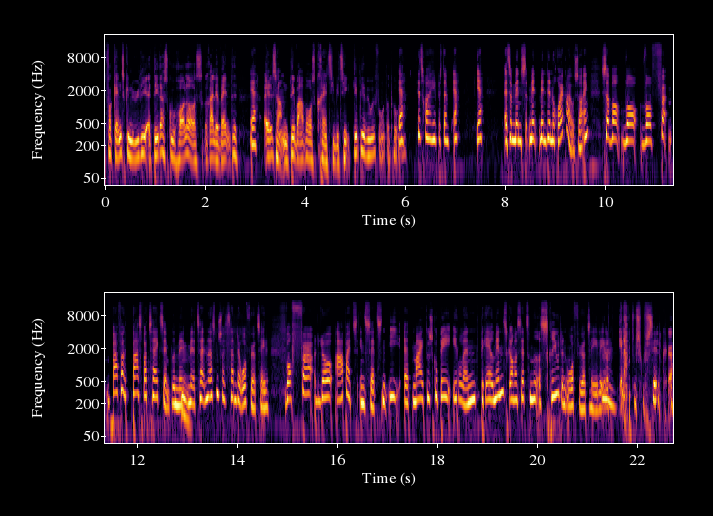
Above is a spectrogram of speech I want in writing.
for ganske nylig, at det, der skulle holde os relevante Ja. alle sammen, det var vores kreativitet. Det bliver vi udfordret på. Ja, det tror jeg helt bestemt. Ja, ja. Altså, men, men, men den rykker jo så, ikke? Så hvor, hvor, hvor før, bare, for, bare for at tage eksemplet med, mm. med at tage, lad os nu så tage den der ordførertale. Hvor før lå arbejdsindsatsen i, at mig, du skulle bede et eller andet begavet menneske om at sætte sig ned og skrive den ordførertale, mm. eller, eller du skulle selv gøre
